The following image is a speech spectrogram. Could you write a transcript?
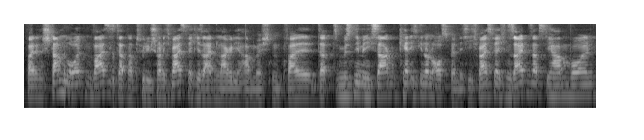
bei den Stammleuten weiß ich das natürlich schon. Ich weiß, welche Seitenlage die haben möchten, weil das müssen die mir nicht sagen, kenne ich in- und auswendig. Ich weiß, welchen Seitensatz die haben wollen.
